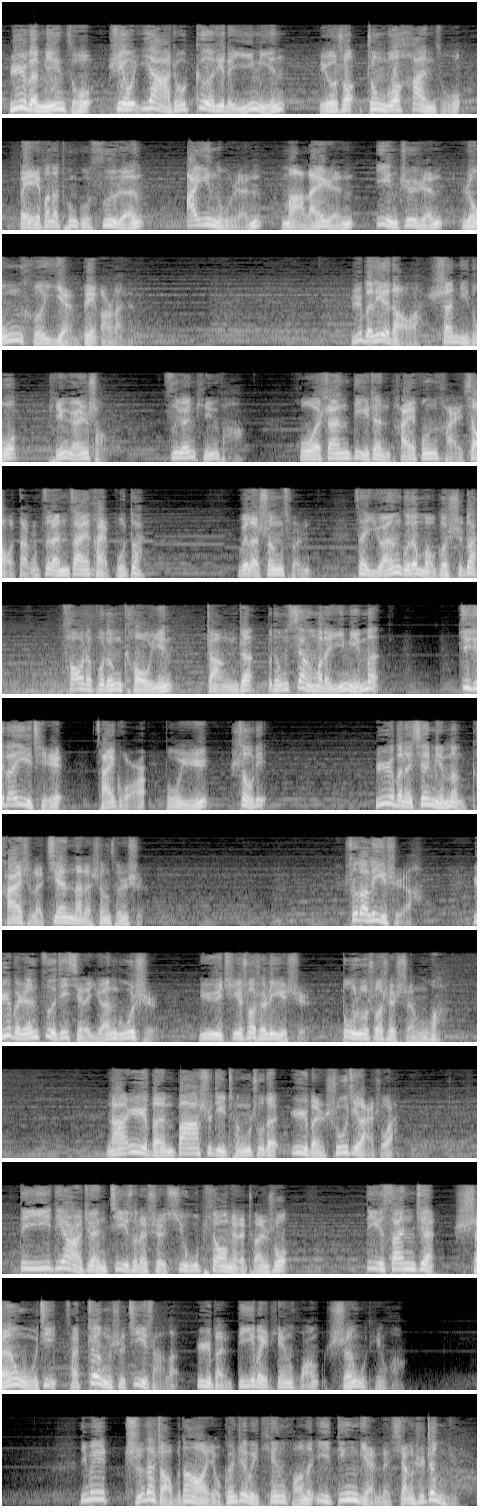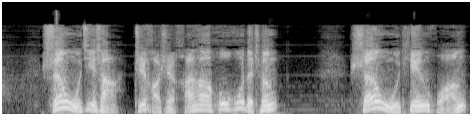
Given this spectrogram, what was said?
日本民族是由亚洲各地的移民，比如说中国汉族、北方的通古斯人。阿伊努人、马来人、印支人融合演变而来的。日本列岛啊，山地多，平原少，资源贫乏，火山、地震、台风、海啸等自然灾害不断。为了生存，在远古的某个时段，操着不同口音、长着不同相貌的移民们聚集在一起采果、捕鱼、狩猎。日本的先民们开始了艰难的生存史。说到历史啊，日本人自己写的远古史，与其说是历史，不如说是神话。拿日本八世纪成书的《日本书记》来说啊，第一、第二卷记述的是虚无缥缈的传说，第三卷《神武记》才正式记载了日本第一位天皇神武天皇。因为实在找不到啊有关这位天皇的一丁点的详实证据，《神武记》上只好是含含糊糊的称，神武天皇。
